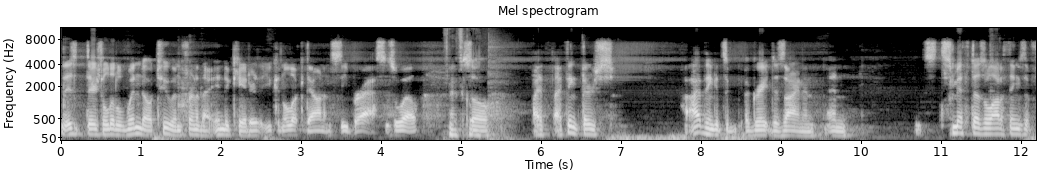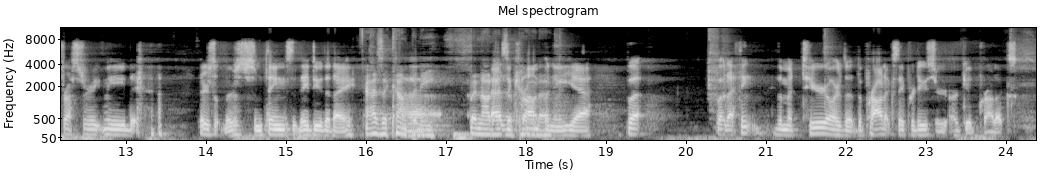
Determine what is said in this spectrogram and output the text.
there's, there's a little window too in front of that indicator that you can look down and see brass as well. That's cool. So I I think there's I think it's a, a great design, and and Smith does a lot of things that frustrate me. there's there's some things that they do that I as a company, uh, but not as, as a, a company. Yeah, but but I think the material or the, the products they produce are, are good products.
